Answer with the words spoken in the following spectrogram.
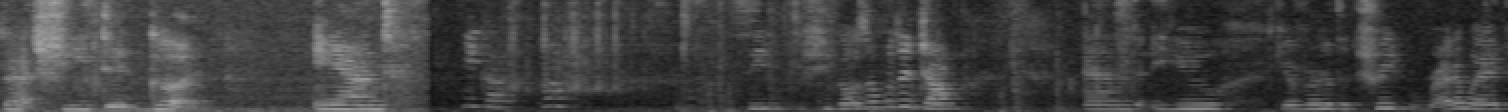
that she did good. And see, she goes over the jump and you give her the treat right away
